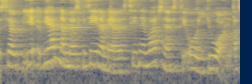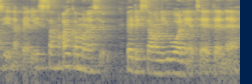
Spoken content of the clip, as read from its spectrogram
se on jä- jännä myöskin siinä mielessä, että siinä ei varsinaisesti ole juonta siinä pelissä. Aika monessa pelissä on juoni, että se etenee.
